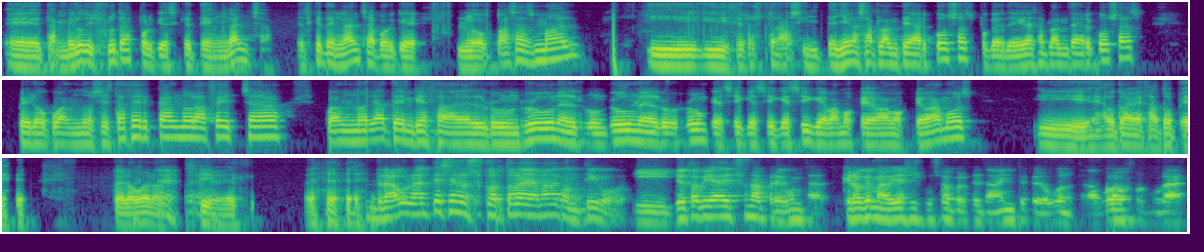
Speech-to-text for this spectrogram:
Eh, también lo disfrutas porque es que te engancha, es que te engancha porque lo pasas mal y, y dices, ostras, y te llegas a plantear cosas, porque te llegas a plantear cosas, pero cuando se está acercando la fecha, cuando ya te empieza el run run, el run run, el run run, que sí, que sí, que sí, que vamos, que vamos, que vamos, y otra vez a tope. Pero bueno, sí. Es... Raúl, antes se nos cortó la llamada contigo y yo te había hecho una pregunta. Creo que me habías escuchado perfectamente, pero bueno, te la vuelvo a formular.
